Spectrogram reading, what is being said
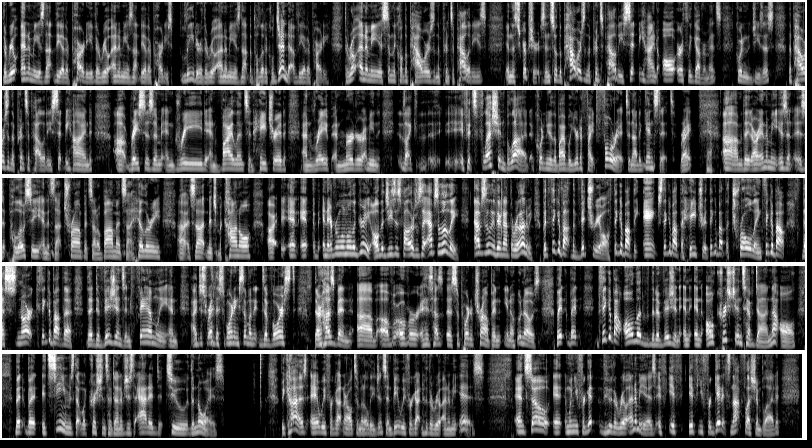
The real enemy is not the other party. The real enemy is not the other party's leader. The real enemy is not the political agenda of the other party. The real enemy is something called the powers and the principalities in the scriptures. And so the powers and the principalities sit behind all earthly governments, according to Jesus. The powers and the principalities sit behind uh, racism and greed and violence and hatred and rape and murder. I mean, like, if it's flesh and blood, according to the Bible, you're to fight for it and not against it. Right? Yeah. Um, that our enemy isn't isn't Pelosi and it's not Trump, it's not Obama, it's not Hillary, uh, it's not Mitch McConnell, uh, and, and and everyone will agree. All the Jesus followers will say, absolutely, absolutely, they're not the real enemy. But think about the vitriol, think about the angst, think about the hatred, think about the trolling, think about the snark, think about the the divisions in family. And I just read this morning someone divorced their husband um, over over his hus- uh, support of Trump, and you know who knows, but but think about all of the division and and all Christians have done, not all, but but it seems that what Christians have done have just added to the noise. Because A, we've forgotten our ultimate allegiance, and B, we've forgotten who the real enemy is. And so it, when you forget who the real enemy is, if if if you forget it's not flesh and blood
